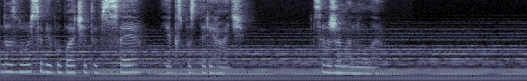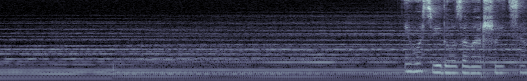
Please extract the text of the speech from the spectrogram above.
Дозволь собі побачити все як спостерігач. Це вже минуле. І ось відео завершується.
